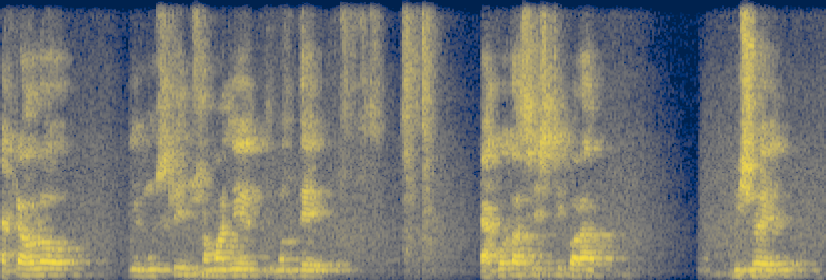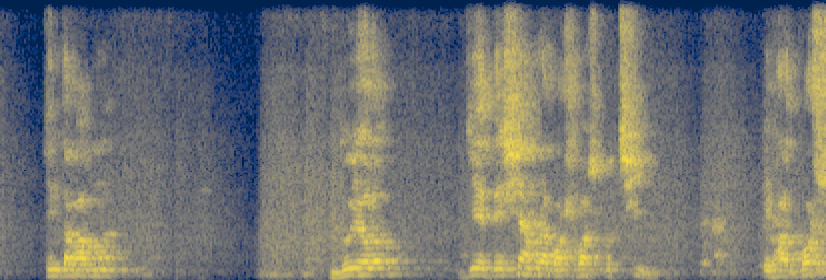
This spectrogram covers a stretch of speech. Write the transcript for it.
একটা হলো যে মুসলিম সমাজের মধ্যে একতা সৃষ্টি করার বিষয়ে চিন্তাভাবনা। দুই হলো, যে দেশে আমরা বসবাস করছি, এই ভারতবর্ষ,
